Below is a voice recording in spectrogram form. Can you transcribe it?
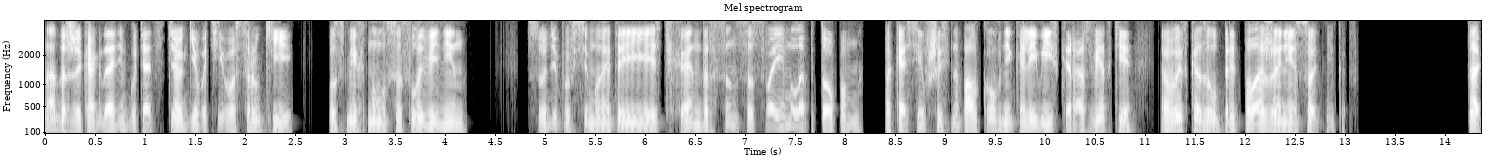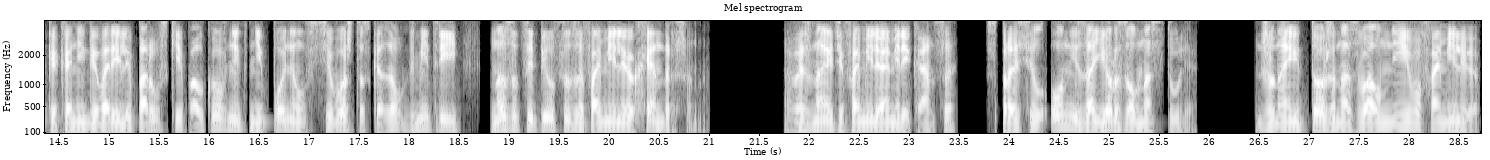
надо же когда-нибудь отстегивать его с руки», — усмехнулся славянин. Судя по всему, это и есть Хендерсон со своим лэптопом. Покосившись на полковника ливийской разведки, высказал предположение сотников. Так как они говорили по-русски, полковник не понял всего, что сказал Дмитрий, но зацепился за фамилию Хендерсона. «Вы знаете фамилию американца?» — спросил он и заерзал на стуле. Джунаид тоже назвал мне его фамилию,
